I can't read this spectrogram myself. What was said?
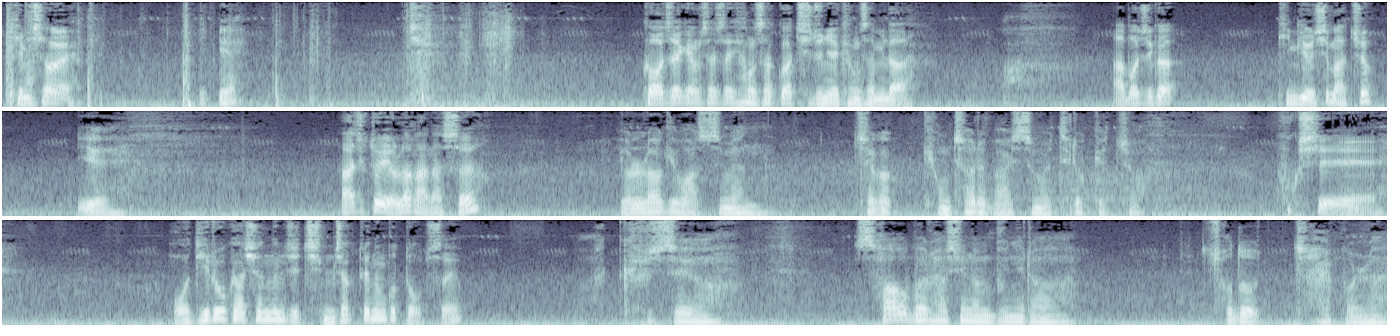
김철. 예? 거제 경찰서 형사과 지준혁 형사입니다. 아버지가 김기훈 씨 맞죠? 예. 아직도 연락 안 왔어요? 연락이 왔으면 제가 경찰에 말씀을 드렸겠죠. 혹시 어디로 가셨는지 짐작되는 것도 없어요? 글쎄요. 사업을 하시는 분이라 저도 잘 몰라요.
